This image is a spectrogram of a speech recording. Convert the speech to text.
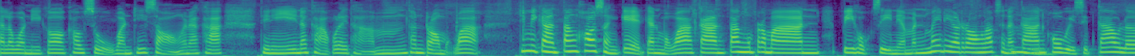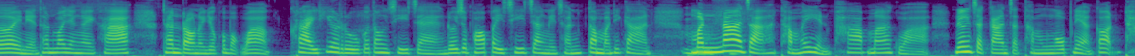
กแล้ววันนี้ก็เข้าสู่วันที่ 2 นะคะ ทีนี้นักข่าวก็เลยถามท่านรองบอกว่า ที่มีการตั้งข้อสังเกตกันบอกว่าการตั้งงบประมาณปี 64 เนี่ยมันไม่ได้รองรับสถานการณ์โควิด -19 เลยเนี่ยท่านว่ายังไงคะ ท่านรองนายกก็บอกว่าใครที่รู้ก็ต้องชี้แจง โดยเฉพาะไปชี้แจงในชั้นกรรมาธิการ มันน่าจะทำให้เห็นภาพมากกว่า เนื่องจากการจัดทำงบเนี่ยก็ท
